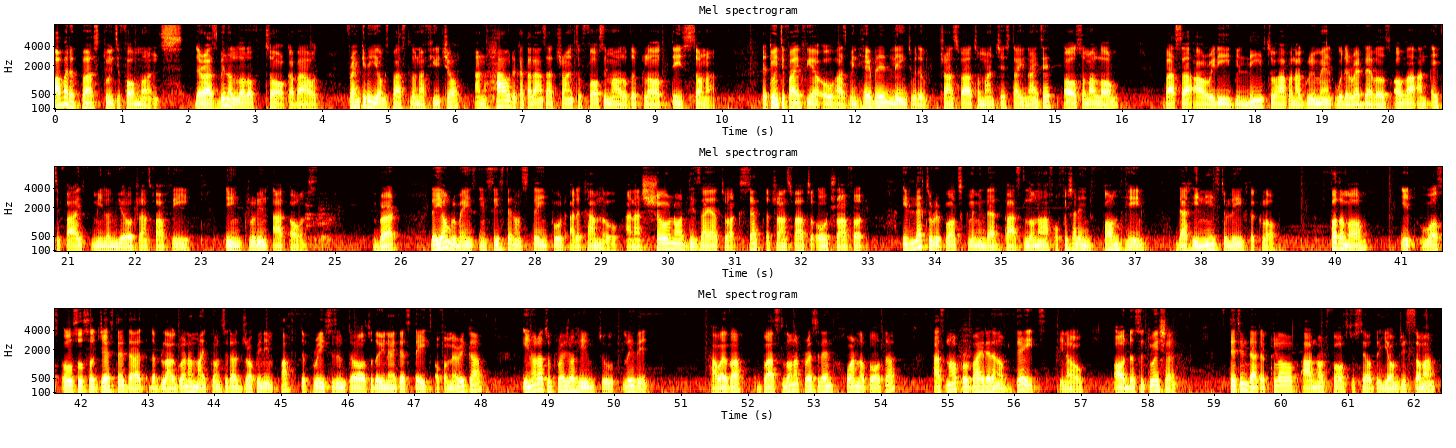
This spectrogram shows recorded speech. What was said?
Over the past 24 months, there has been a lot of talk about Frenkie de Jong's Barcelona future and how the Catalans are trying to force him out of the club this summer. The 25-year-old has been heavily linked with a transfer to Manchester United all summer long. Barca are already believed to have an agreement with the Red Devils over an 85 million euro transfer fee, including add-ons. But de Jong remains insistent on staying put at the Camp Nou and has shown no desire to accept a transfer to Old Trafford. It led to reports claiming that Barcelona have officially informed him that he needs to leave the club. Furthermore, it was also suggested that the Blaugrana might consider dropping him off the preseason tour to the United States of America in order to pressure him to leave it. However, Barcelona president Juan Laporta has now provided an update, you know, on the situation, stating that the club are not forced to sell de Jong this summer.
